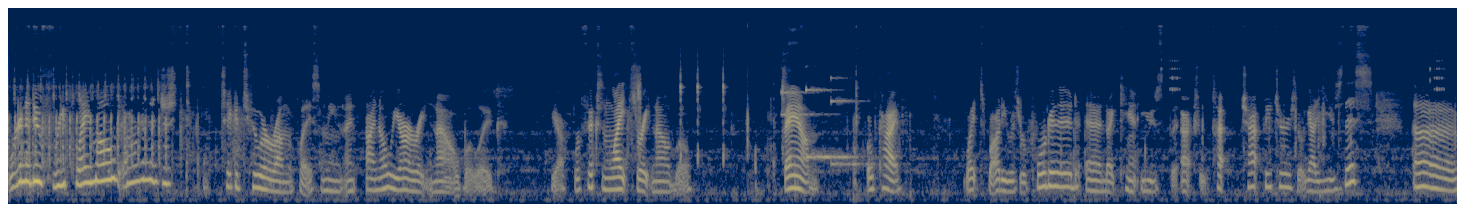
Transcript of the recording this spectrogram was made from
We're going to do free play mode, and we're going to just take a tour around the place. I mean, I, I know we are right now, but, like, yeah, we're fixing lights right now, though. Bam. Okay. White's body was reported, and I can't use the actual chat feature, so I gotta use this. Uh,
